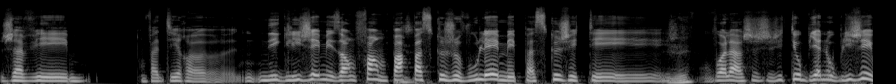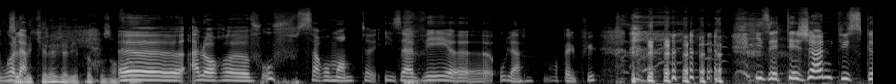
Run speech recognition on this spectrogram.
j'avais on va dire, euh, négliger mes enfants, pas parce que je voulais, mais parce que j'étais, voilà, j'étais bien obligée. Voilà. Vous avez quel âge à l'époque aux enfants euh, Alors, euh, ouf, ça remonte. Ils avaient, oula, je me rappelle plus. Ils étaient jeunes puisque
